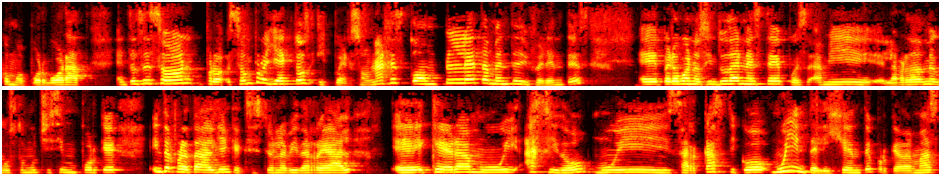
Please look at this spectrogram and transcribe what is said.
como por Borat. Entonces son, son proyectos y personajes completamente diferentes. Eh, pero bueno, sin duda en este, pues a mí la verdad me gustó muchísimo porque interpreta a alguien que existió en la vida real, eh, que era muy ácido, muy sarcástico, muy inteligente, porque además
